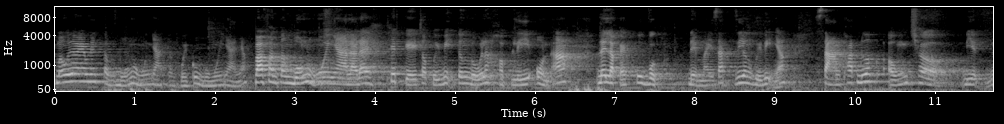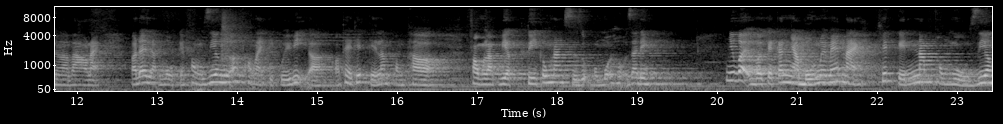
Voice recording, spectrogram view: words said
Mời quý em lên tầng 4 của ngôi nhà tầng cuối cùng của ngôi nhà nhé. Và phần tầng 4 của ngôi nhà là đây. Thiết kế cho quý vị tương đối là hợp lý ổn áp. Đây là cái khu vực để máy giặt riêng quý vị nhé. Sàn thoát nước ống chờ điện ờ, vào này. Và đây là một cái phòng riêng nữa. Phòng này thì quý vị uh, có thể thiết kế làm phòng thờ phòng làm việc tùy công năng sử dụng của mỗi hộ gia đình. Như vậy với cái căn nhà 40m này thiết kế 5 phòng ngủ riêng.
